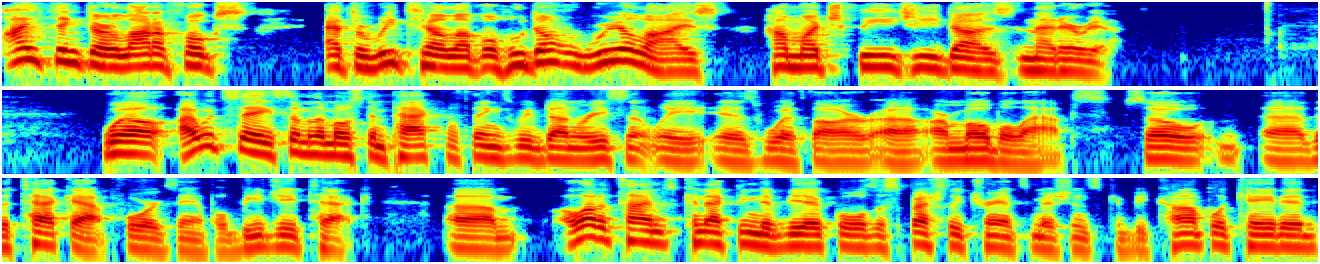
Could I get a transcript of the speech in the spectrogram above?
I think there are a lot of folks at the retail level who don't realize how much BG does in that area? Well, I would say some of the most impactful things we've done recently is with our uh, our mobile apps. So uh, the Tech app, for example, BG Tech. Um, a lot of times, connecting to vehicles, especially transmissions, can be complicated.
